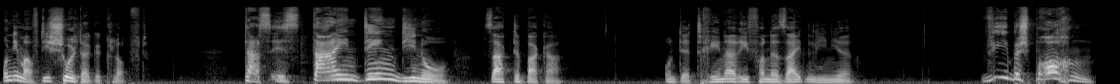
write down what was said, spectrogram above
und ihm auf die Schulter geklopft. Das ist dein Ding, Dino, sagte Bakker. Und der Trainer rief von der Seitenlinie Wie besprochen,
